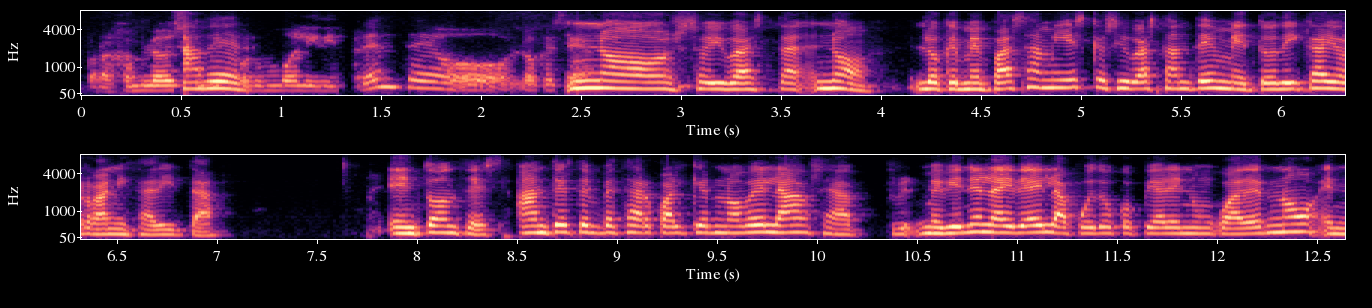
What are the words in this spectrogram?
Por ejemplo, escribir por un boli diferente o lo que sea. No, soy bastante. No, lo que me pasa a mí es que soy bastante metódica y organizadita. Entonces, antes de empezar cualquier novela, o sea, me viene la idea y la puedo copiar en un cuaderno en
